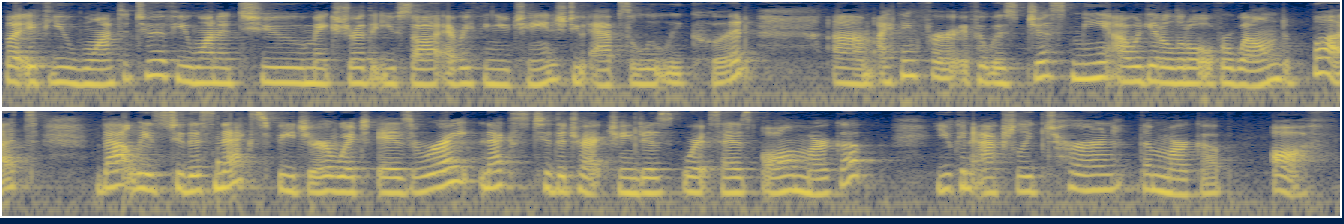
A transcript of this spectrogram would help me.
but if you wanted to, if you wanted to make sure that you saw everything you changed, you absolutely could. Um, I think for if it was just me, I would get a little overwhelmed, but that leads to this next feature, which is right next to the track changes where it says all markup. You can actually turn the markup off.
